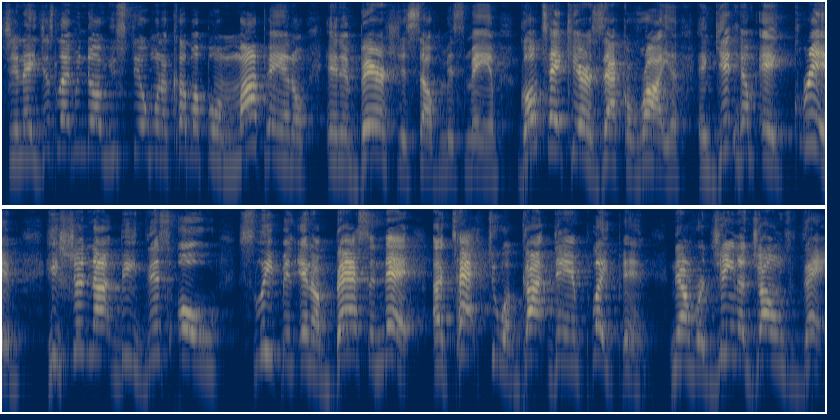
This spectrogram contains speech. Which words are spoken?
Schenee, just let me know if you still want to come up on my panel and embarrass yourself, Miss Ma'am. Go take care of Zachariah and get him a crib. He should not be this old, sleeping in a bassinet attached to a goddamn playpen. Now, Regina Jones, that.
